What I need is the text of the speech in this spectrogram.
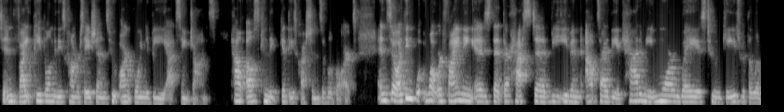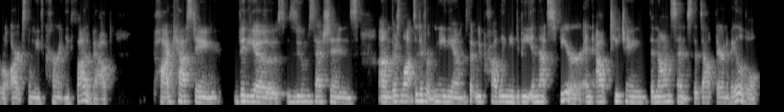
to invite people into these conversations who aren't going to be at st john's. How else can they get these questions of liberal arts? And so i think w- what we're finding is that there has to be even outside of the academy more ways to engage with the liberal arts than we've currently thought about. Podcasting videos zoom sessions um, there's lots of different mediums that we probably need to be in that sphere and out teaching the nonsense that's out there and available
